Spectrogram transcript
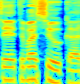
Sente, Machuca.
